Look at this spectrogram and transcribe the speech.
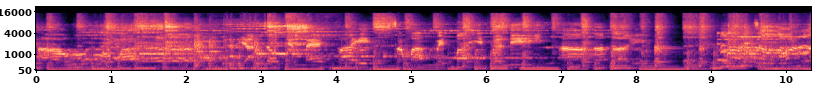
ขามาอยากจะเป็นแปลงไปสมัครเป็นใหม่เพื่อนี้อะไรมาเจ้าออนไล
